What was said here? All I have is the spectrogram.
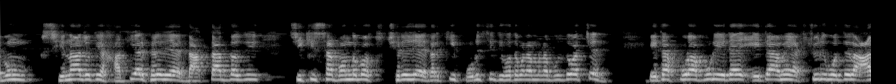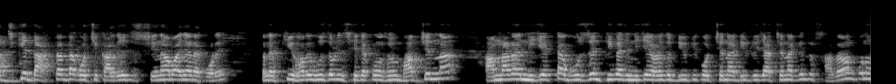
এবং সেনা যদি হাতিয়ার ফেলে যায় ডাক্তার যদি চিকিৎসা বন্দোবস্ত ছেড়ে যায় তাহলে কি পরিস্থিতি হতে পারে আপনারা বুঝতে পারছেন? এটা পুরাপুরি এটা এটা আমি অ্যাকচুয়ালি বলতে গেলে আজকে ডাক্তারটা করছে, কালকে যদি সেনাবাহিনীরা করে, তাহলে কি হবে বুঝতে পারছেন? সেটা কোনো সময় ভাবছেন না। আপনারা নিজেরটা বুঝছেন, ঠিক আছে নিজে হয়তো ডিউটি করছে না ডিউটি যাচ্ছে না, কিন্তু সাধারণ কোনো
